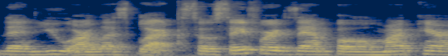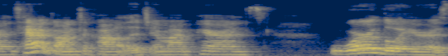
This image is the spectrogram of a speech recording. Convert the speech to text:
then you are less black. So, say for example, my parents had gone to college and my parents were lawyers,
